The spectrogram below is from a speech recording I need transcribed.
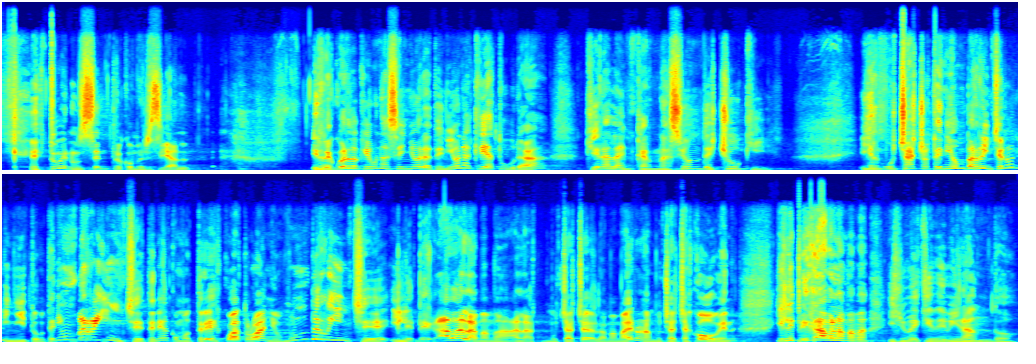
estuve en un centro comercial y recuerdo que una señora tenía una criatura que era la encarnación de Chucky. Y el muchacho tenía un berrinche, era un niñito, tenía un berrinche, tenía como 3, 4 años, un berrinche y le pegaba a la mamá, la muchacha, la mamá era una muchacha joven, y le pegaba a la mamá. Y yo me quedé mirando,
